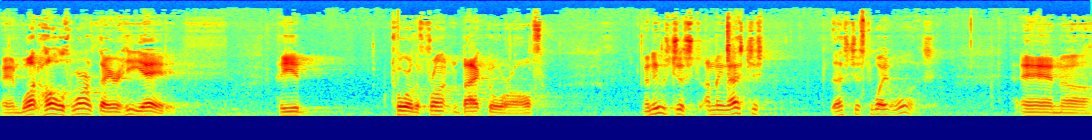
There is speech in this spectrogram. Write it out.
And what holes weren't there, he added. He had tore the front and back door off and it was just, I mean, that's just, that's just the way it was. And, uh,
